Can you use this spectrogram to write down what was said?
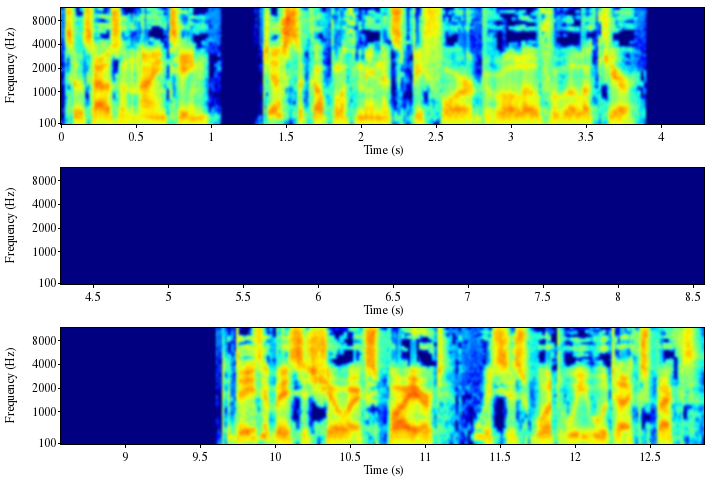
2019, just a couple of minutes before the rollover will occur. The databases show expired, which is what we would expect.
